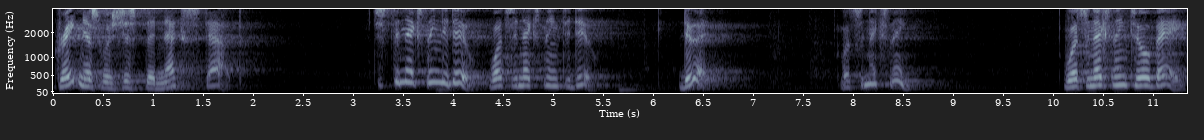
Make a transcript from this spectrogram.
Greatness was just the next step. Just the next thing to do. What's the next thing to do? Do it. What's the next thing? What's the next thing to obey?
